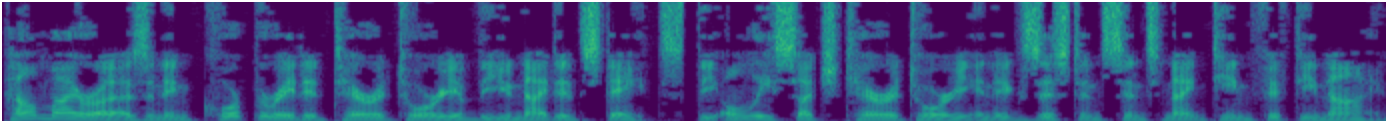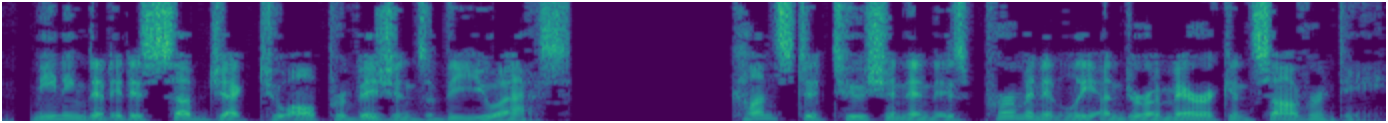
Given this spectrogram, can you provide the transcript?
Palmyra is an incorporated territory of the United States the only such territory in existence since 1959, meaning that it is subject to all provisions of the U.S. Constitution and is permanently under American sovereignty.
